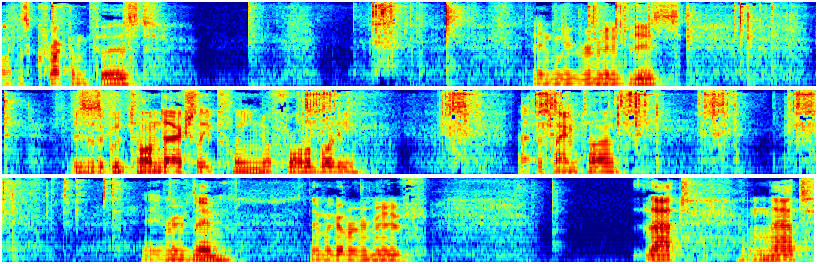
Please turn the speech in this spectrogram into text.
I just crack them first. Then we remove this. This is a good time to actually clean your throttle body at the same time. You remove them. Then we've got to remove that and that.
